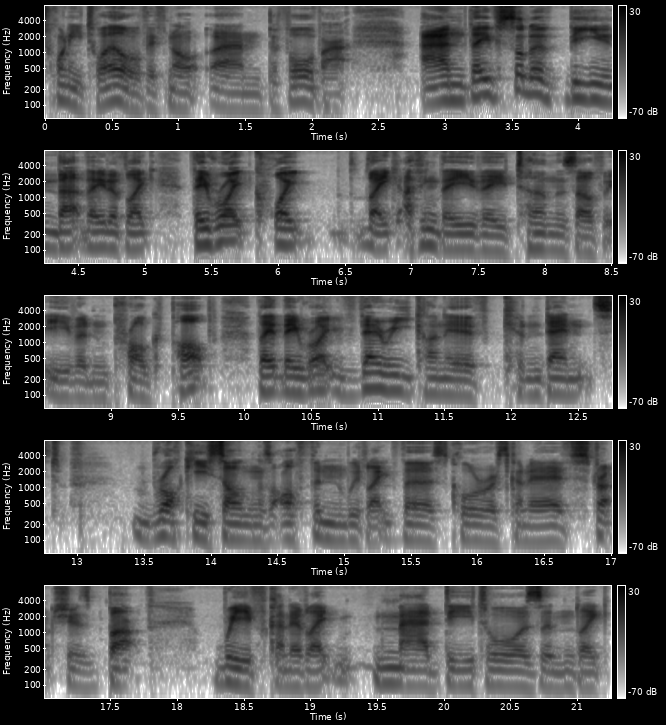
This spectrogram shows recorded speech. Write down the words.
2012, if not um, before that and they've sort of been that vein of like they write quite like I think they they term themselves even prog pop. They they write very kind of condensed rocky songs, often with like verse chorus kind of structures, but with kind of like mad detours and like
